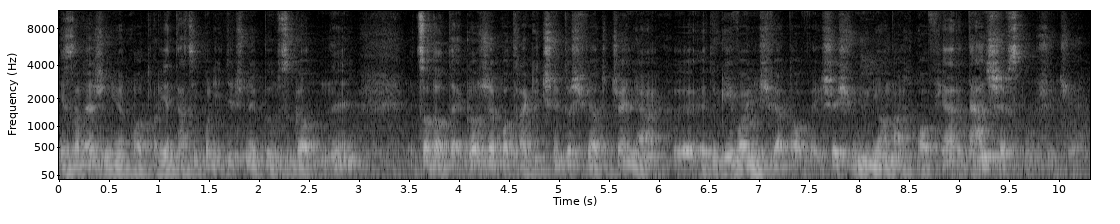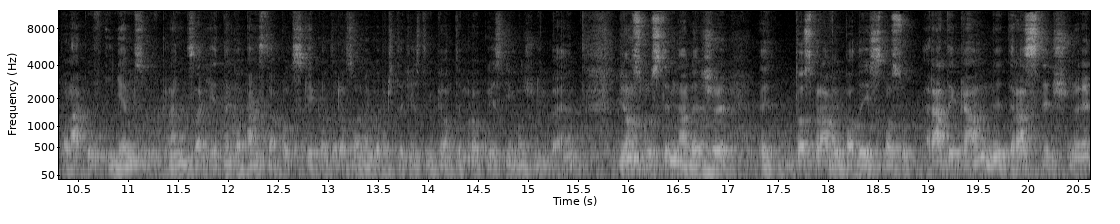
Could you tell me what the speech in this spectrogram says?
niezależnie od orientacji politycznych, był zgodny co do tego, że po tragicznych doświadczeniach II wojny światowej, 6 milionach ofiar, dalsze współżycie Polaków i Niemców w granicach jednego państwa polskiego dorodzonego po 1945 roku jest niemożliwe. W związku z tym należy do sprawy podejść w sposób radykalny, drastyczny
